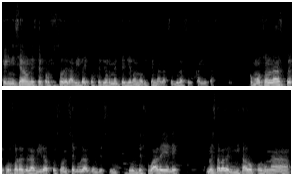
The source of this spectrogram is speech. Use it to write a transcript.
que iniciaron este proceso de la vida y posteriormente dieron origen a las células eucariotas. Como son las precursoras de la vida, pues son células donde su, donde su ADN no estaba delimitado por una,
